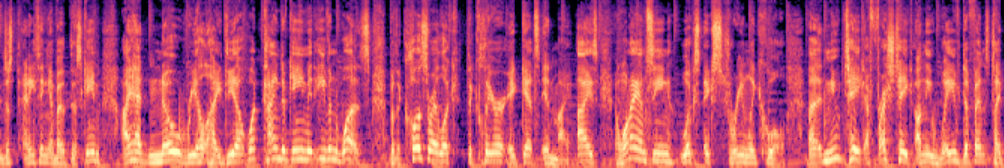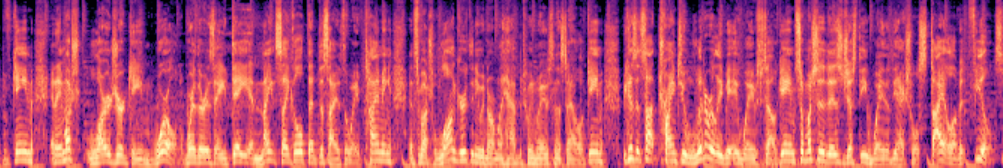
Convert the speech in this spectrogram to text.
just anything about this game, I had no real idea what kind of game it even was, but the closer I look, the clearer it gets in my eyes, and what I am seeing looks extremely cool. A new take, a fresh take on the wave defense type of game in a much larger game world, where there is a day and night cycle that decides the wave timing. It's much longer than you would normally have between waves in the style of game, because it's not trying to literally be a wave style game so much as it is just the way that the actual style of it feels.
